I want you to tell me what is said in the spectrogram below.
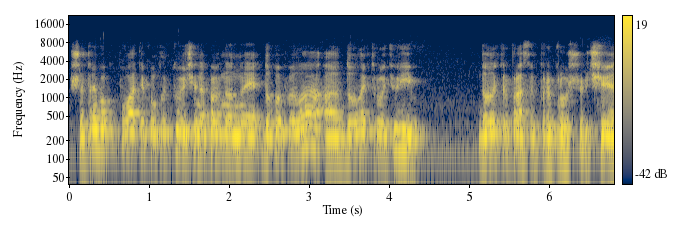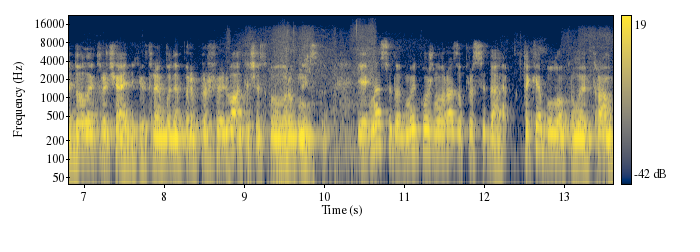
що треба купувати комплектуючі, напевно, не до ППЛА, а до електроутюгів до електропрасок, перепрошую, чи до електрочайників треба буде перепрофілювати часткове виробництво. І як наслідок ми кожного разу просідаємо. Таке було, коли Трамп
